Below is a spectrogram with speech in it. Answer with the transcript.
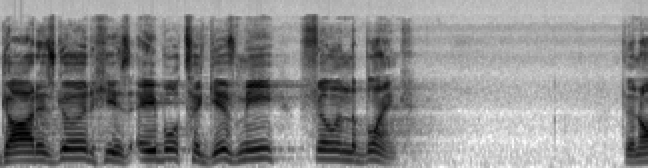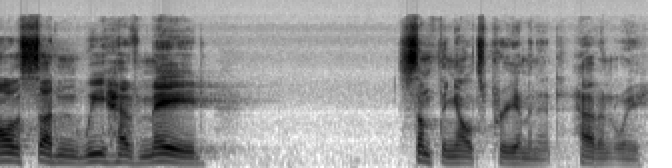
God is good, He is able to give me fill in the blank, then all of a sudden we have made something else preeminent, haven't we?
